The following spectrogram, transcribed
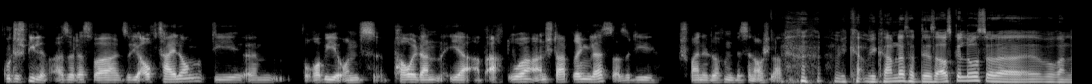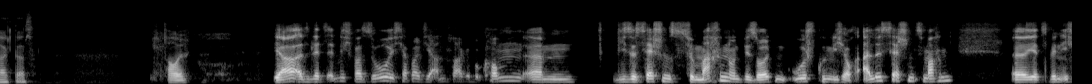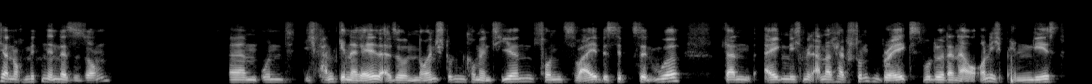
gute Spiele. Also das war so die Aufteilung, die ähm, Robby und Paul dann eher ab 8 Uhr an den Start bringen lässt. Also die Schweine dürfen ein bisschen ausschlafen. wie, kam, wie kam das? Habt ihr das ausgelost oder äh, woran lag das? Paul. Ja, also letztendlich war es so, ich habe halt die Anfrage bekommen, ähm, diese Sessions zu machen und wir sollten ursprünglich auch alle Sessions machen. Äh, jetzt bin ich ja noch mitten in der Saison. Ähm, und ich fand generell, also neun Stunden kommentieren von zwei bis 17 Uhr, dann eigentlich mit anderthalb Stunden Breaks, wo du dann auch nicht pennen gehst,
